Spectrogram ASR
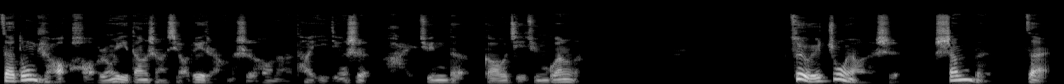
在东条好不容易当上小队长的时候呢，他已经是海军的高级军官了。最为重要的是，山本在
